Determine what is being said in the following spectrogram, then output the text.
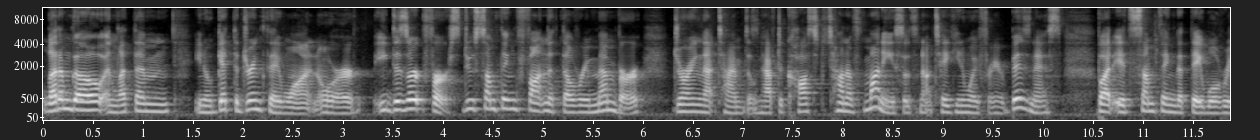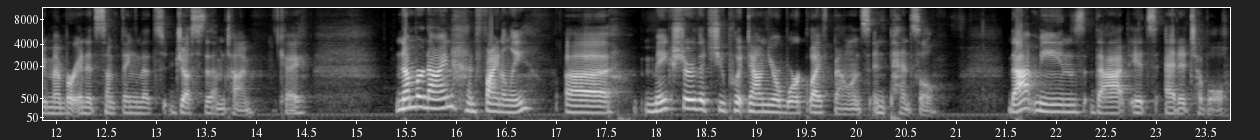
Let them go and let them, you know, get the drink they want or eat dessert first. Do something fun that they'll remember during that time. It doesn't have to cost a ton of money, so it's not taking away from your business, but it's something that they will remember and it's something that's just them time. Okay. Number nine, and finally, uh, make sure that you put down your work life balance in pencil. That means that it's editable.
